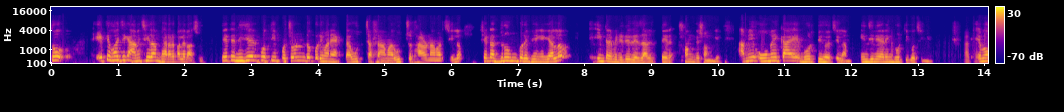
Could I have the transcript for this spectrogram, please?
তো এতে হয় যে আমি ছিলাম ভেড়ার পালে বাছু এতে নিজের প্রতি প্রচণ্ড পরিমাণে একটা উচ্চাসা আমার উচ্চ ধারণা আমার ছিল। সেটা দ্রুম করে ভেঙে গেল। ইন্টারমিডিয়েট রেজাল্টের সঙ্গে সঙ্গে। আমি ওমেকায় ভর্তি হয়েছিলাম ইঞ্জিনিয়ারিং ভর্তি কোচিং এ। আচ্ছা। এবং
